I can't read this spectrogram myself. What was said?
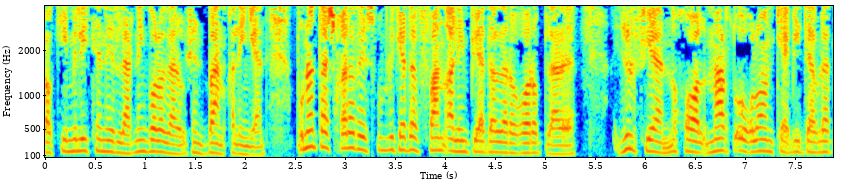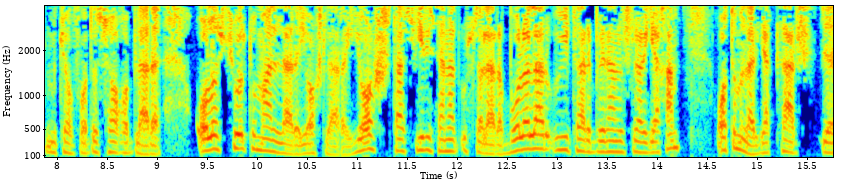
yoki militsionerlarning bolalari uchun band qilingan. Bundan tashqari respublikada fan olimpiadalari g'oliblari zulfiya nihol mard o'g'lon kabi davlat mukofoti sohiblari olis cho'l tumanlari yoshlari yosh tasviriy san'at ustalari bolalar uyi tarbiyalanuvchilariga ham otimlarga qarshi E,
